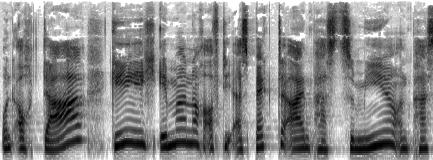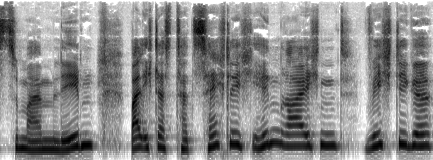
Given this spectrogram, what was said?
Und auch da gehe ich immer noch auf die Aspekte ein, passt zu mir und passt zu meinem Leben, weil ich das tatsächlich hinreichend wichtige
